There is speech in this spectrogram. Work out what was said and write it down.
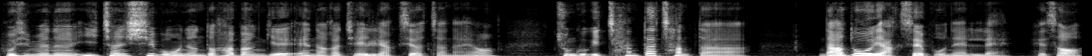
보시면은 2015년도 하반기에 엔화가 제일 약세였잖아요. 중국이 참다 참다 나도 약세 보낼래 해서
